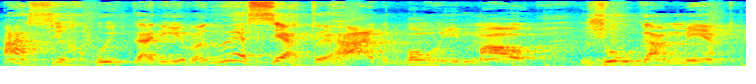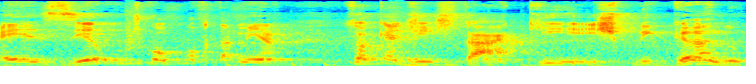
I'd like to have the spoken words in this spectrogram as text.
a circuitaria, mas não é certo, errado, bom e mal, julgamento, é exemplo de comportamento. Só que a gente está aqui explicando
